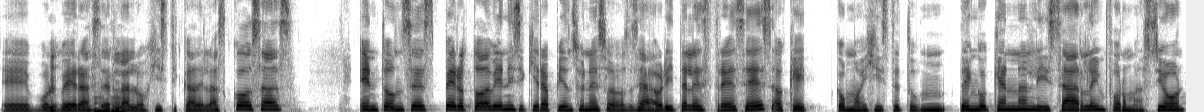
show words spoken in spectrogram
eh, volver a hacer la logística de las cosas. Entonces, pero todavía ni siquiera pienso en eso. O sea, ahorita el estrés es, ok, como dijiste tú, tengo que analizar la información,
